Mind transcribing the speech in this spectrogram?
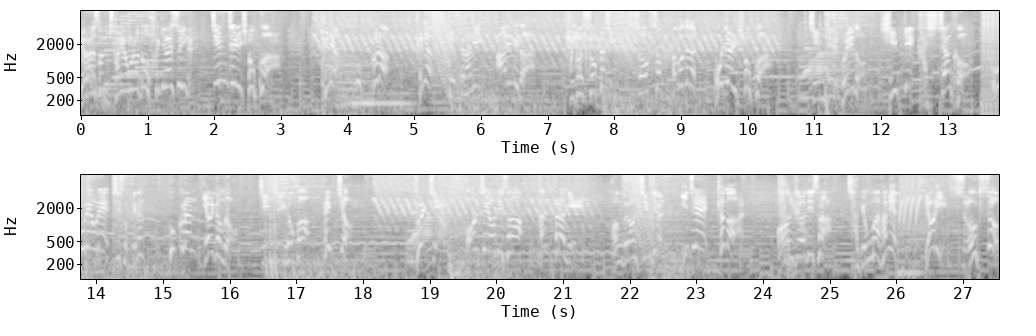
열화상 촬영으로도 확인할 수 있는 찜질 효과. 그냥 후끈함, 그냥 뜨끈함이 아닙니다. 피부 속까지 쏙쏙 파고드는 온열 효과. 찜질 후에도 쉽게 가시지 않고 오래오래 지속되는 후끈한 열감으로 찜질 효과 100점. 둘째, 언제 어디서나 간편하게 번거로운 찜질은 이제 그만. 언제 어디서나 착용만 하면 열이 쑥쑥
